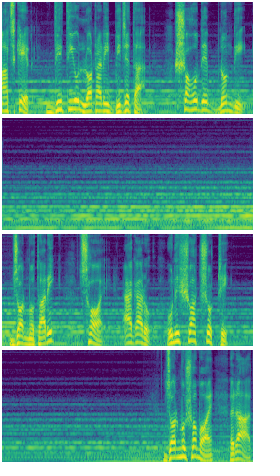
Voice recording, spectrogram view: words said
আজকের দ্বিতীয় লটারি বিজেতা সহদেব নন্দী। জন্ম তারিখ ছয় এগারো উনিশশো আটষট্টি। জন্ম সময় রাত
